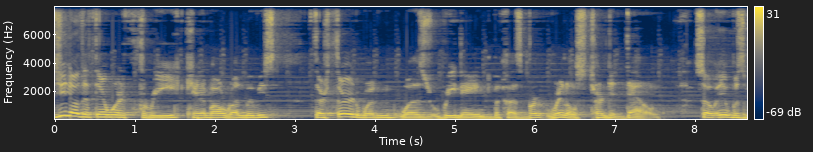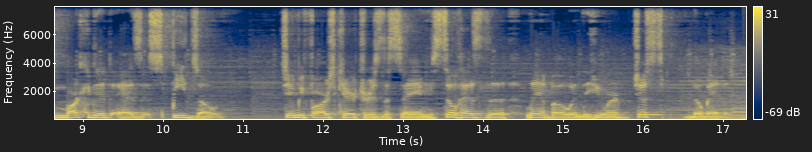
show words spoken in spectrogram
Did you know that there were three Cannonball Run movies? Their third one was renamed because Burt Reynolds turned it down. So it was marketed as Speed Zone. Jamie Farr's character is the same, still has the Lambo and the humor, just no bandit.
